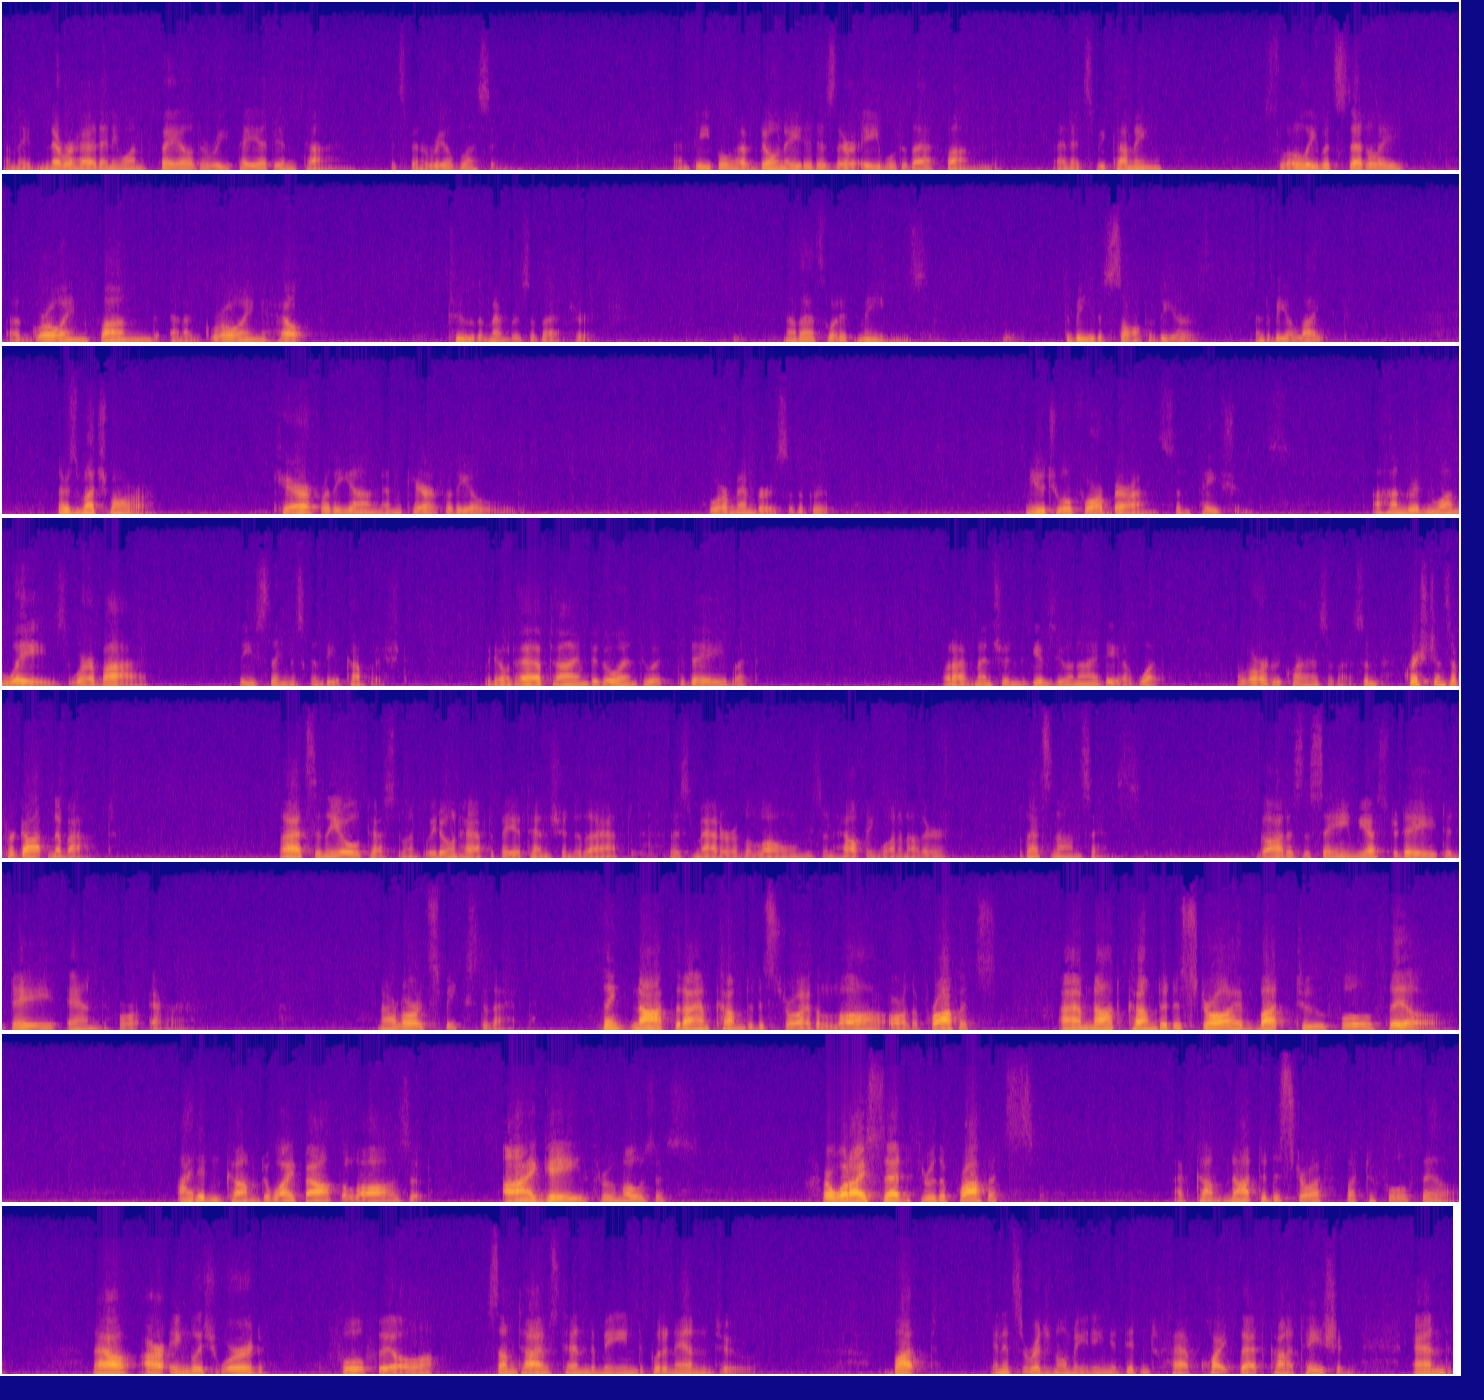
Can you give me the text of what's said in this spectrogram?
and they've never had anyone fail to repay it in time. It's been a real blessing. And people have donated as they're able to that fund. And it's becoming, slowly but steadily, a growing fund and a growing help to the members of that church. Now that's what it means to be the salt of the earth and to be a light. There's much more. Care for the young and care for the old who are members of the group. Mutual forbearance and patience. A hundred and one ways whereby these things can be accomplished. We don't have time to go into it today, but what I've mentioned gives you an idea of what the Lord requires of us. And Christians have forgotten about. That's in the Old Testament. We don't have to pay attention to that this matter of the loans and helping one another. But that's nonsense. God is the same yesterday, today, and forever. And our Lord speaks to that. Think not that I am come to destroy the law or the prophets. I am not come to destroy, but to fulfill. I didn't come to wipe out the laws that I gave through Moses or what I said through the prophets. I've come not to destroy, but to fulfill. Now, our English word fulfill sometimes tend to mean to put an end to. But in its original meaning, it didn't have quite that connotation. And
